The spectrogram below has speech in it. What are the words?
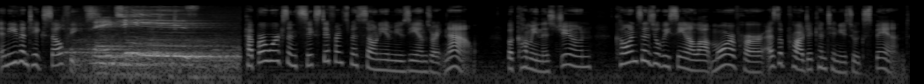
and even take selfies. Pepper works in six different Smithsonian museums right now, but coming this June, Cohen says you'll be seeing a lot more of her as the project continues to expand.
